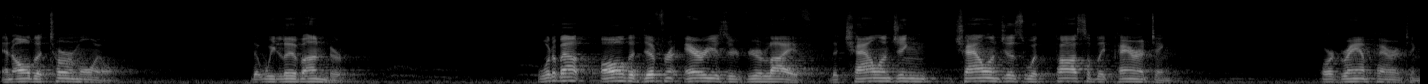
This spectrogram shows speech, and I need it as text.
and all the turmoil? that we live under? What about all the different areas of your life, the challenging challenges with possibly parenting or grandparenting,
